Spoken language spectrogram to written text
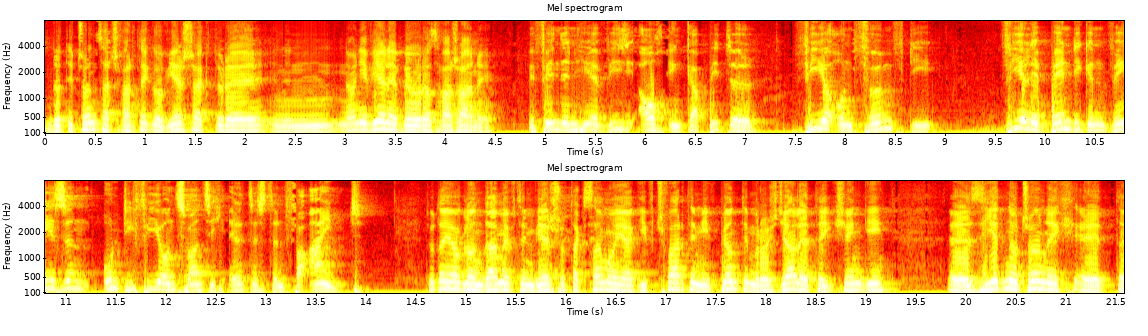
dotycząca czwartego wiersza, który mm, no niewiele był rozważany. Wir finden hier, wie auch in Kapitel 4 und 5, die vier lebendigen Wesen und die 24 Ältesten vereint. Tutaj oglądamy w tym wierszu, tak samo jak i w czwartym i w piątym rozdziale tej księgi, e, zjednoczonych e, te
